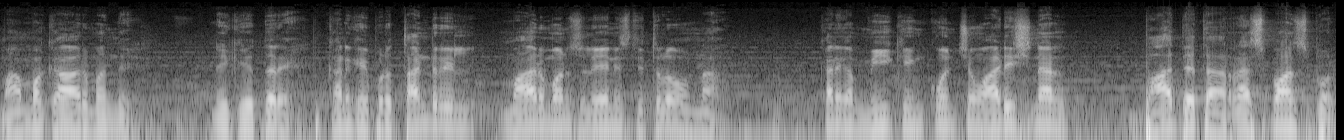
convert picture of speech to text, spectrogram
మా అమ్మకి ఆరు మంది. నీకు ఇద్దరే. కనుక ఇప్పుడు తండ్రి మారు మనసు లేని స్థితిలో ఉన్నారు కనుక మీకు ఇంకొంచెం అడిషనల్ బాధ్యత రెస్పాన్సిబుల్.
